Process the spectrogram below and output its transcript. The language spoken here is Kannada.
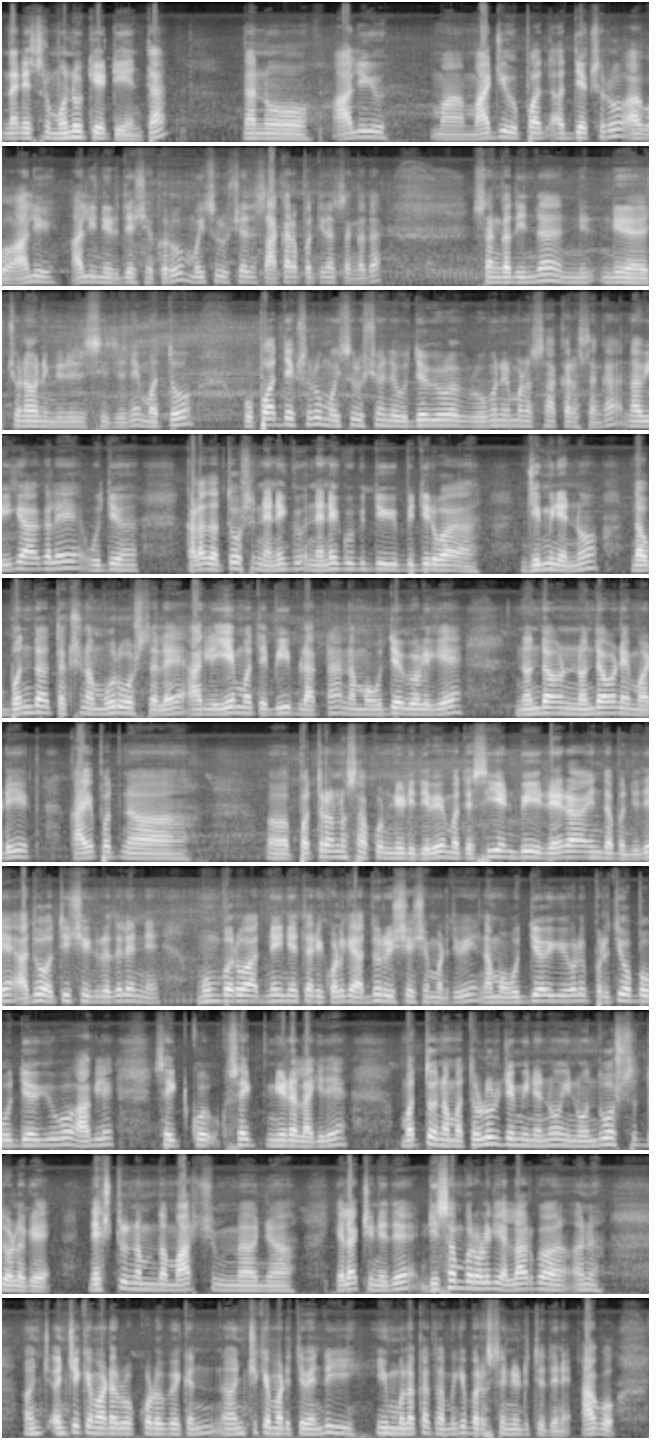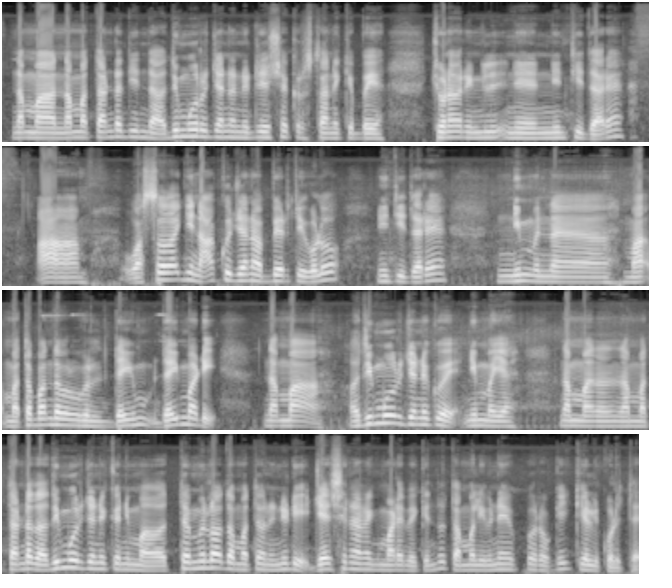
ನನ್ನ ಹೆಸರು ಮನು ಕೆಟಿ ಅಂತ. ನಾನು ಹಾಲಿ ಮಾಜಿ ಉಪ ಅಧ್ಯಕ್ಷರು ಹಾಗೂ ಹಾಲಿ ಹಾಲಿ ನಿರ್ದೇಶಕರು ಮೈಸೂರು ವಿಶ್ವ ಸಹಕಾರ ಪತ್ತಿನ ಸಂಘದ ಸಂಘದಿಂದ ನಿ- ಚುನಾವಣೆ ನಿರ್ವಹಿಸಿದ್ದೇನೆ ಮತ್ತು ಉಪಾಧ್ಯಕ್ಷರು ಮೈಸೂರು ವಿಶ್ವವಿದ್ಯಾಲಯ ಉದ್ಯೋಗಿಗಳ ಗೃಹ ನಿರ್ಮಾಣ ಸಹಕಾರ ಸಂಘ. ನಾವು ಈಗಾಗಲೇ ಉದ್ಯೋ ಕಳೆದ ಹತ್ತು ವರ್ಷ ನೆನೆಗು ನೆನೆಗುದ್ದಿ ಬಿದ್ದಿರುವ ಜಮೀನನ್ನು ನಾವು ಬಂದ ತಕ್ಷಣ ಮೂರು ವರ್ಷದಲ್ಲೇ ಆಗಲಿ ಎ ಮತ್ತು ಬಿ ಬ್ಲಾಕ್ನ ನಮ್ಮ ಉದ್ಯೋಗಿಗಳಿಗೆ ನೋಂದಾವಣೆ ನೋಂದಾವಣೆ ಮಾಡಿ ಕಾಯಪತ್ರ ಆ, ಪತ್ರವನ್ನು ಸಹ ಕೊಂಡು ನೀಡಿದ್ದೀವಿ. ಮತ್ತು ಸಿ ಎನ್ ಬಿ ರೇರಾಯಿಂದ ಬಂದಿದೆ. ಅದು ಅತಿ ಶೀಘ್ರದಲ್ಲೇ ಮುಂಬರುವ ಹದಿನೈದನೇ ತಾರೀಕೊಳಗೆ ಅದು ರಿಜಿಸ್ಟ್ರೇಷನ್ ಮಾಡ್ತೀವಿ. ನಮ್ಮ ಉದ್ಯೋಗಿಗಳು, ಪ್ರತಿಯೊಬ್ಬ ಉದ್ಯೋಗಿಗೂ ಆಗಲೇ ಸೈಟ್ ಸೈಟ್ ನೀಡಲಾಗಿದೆ. ಮತ್ತು ನಮ್ಮ ತಳೂರು ಜಮೀನನ್ನು ಇನ್ನು ಒಂದು ವರ್ಷದೊಳಗೆ ನೆಕ್ಸ್ಟು ನಮ್ಮದು ಮಾರ್ಚ್ ಎಲೆಕ್ಷನ್ ಇದೆ. ಡಿಸೆಂಬರ್ ಒಳಗೆ ಎಲ್ಲರಿಗೂ ಹಂಚ್ ಹಂಚಿಕೆ ಮಾಡಲು ಕೊಡಬೇಕೆಂದು ಹಂಚಿಕೆ ಮಾಡುತ್ತೇವೆ ಎಂದು ಈ ಈ ಮೂಲಕ ತಮಗೆ ಭರವಸೆ ನೀಡುತ್ತಿದ್ದೇನೆ. ಹಾಗೂ ನಮ್ಮ ನಮ್ಮ ತಂಡದಿಂದ ಹದಿಮೂರು ಜನ ನಿರ್ದೇಶಕರ ಸ್ಥಾನಕ್ಕೆ ಬ ಚುನಾವಣೆ ನಿಂತಿದ್ದಾರೆ. ಹೊಸದಾಗಿ ನಾಲ್ಕು ಜನ ಅಭ್ಯರ್ಥಿಗಳು ನಿಂತಿದ್ದಾರೆ. ನಿಮ್ಮ, ನ- ಮ- ಮತ ಬಂದವರು ದಯ ದಯಮಾಡಿ ನಮ್ಮ ಹದಿಮೂರು ಜನಕ್ಕೂ ನಿಮ್ಮ ನಮ್ಮ ನಮ್ಮ ತಂಡದ ಹದಿಮೂರು ಜನಕ್ಕೆ ನಿಮ್ಮ ಅತ್ಯಮೂಲ್ಯವಾದ ಮತವನ್ನು ನೀಡಿ ಜಯಶ್ರೀನಾರಾಯಣ ಮಾಡಬೇಕೆಂದು ತಮ್ಮಲ್ಲಿ ವಿನಯಪೂರ್ವಕವಾಗಿ ಕೇಳಿಕೊಳ್ಳುತ್ತೇನೆ.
